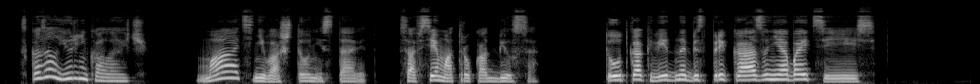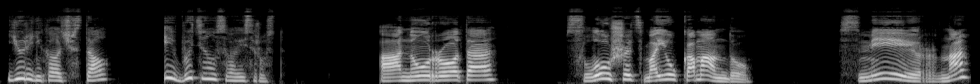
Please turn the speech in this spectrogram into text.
— сказал Юрий Николаевич. «Мать ни во что не ставит, совсем от рук отбился. Тут, как видно, без приказа не обойтись». Юрий Николаевич встал, и вытянулся во весь рост. «А ну, рота, слушать мою команду! Смирно!»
